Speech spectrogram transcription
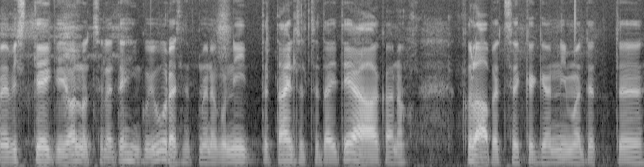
me vist keegi ei olnud selle tehingu juures, nii et me nagu nii detailselt seda ei tea, aga noh, kõlab, et see ikkagi on niimoodi, et et, äh,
